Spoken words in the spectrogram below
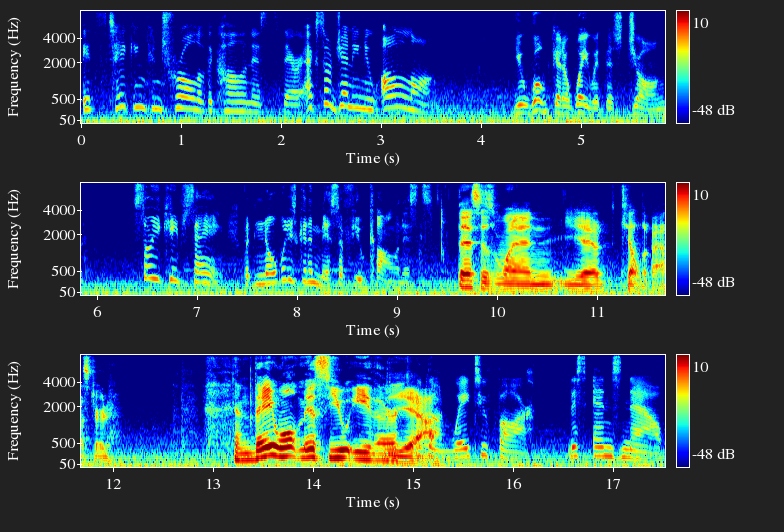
It's taking control of the colonists there. ExoGeni knew all along. You won't get away with this, Jeong. So you keep saying, but nobody's gonna miss a few colonists. This is when you kill the bastard. And they won't miss you either. You've Yeah. gone way too far. This ends now.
